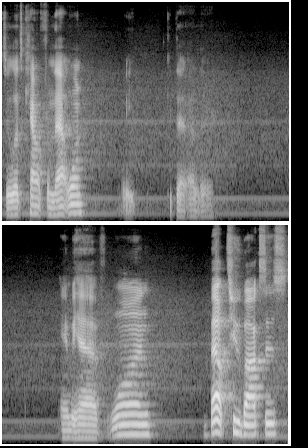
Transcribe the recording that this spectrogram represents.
So let's count from that one. Wait, get that out of there. And we have one, about two boxes.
